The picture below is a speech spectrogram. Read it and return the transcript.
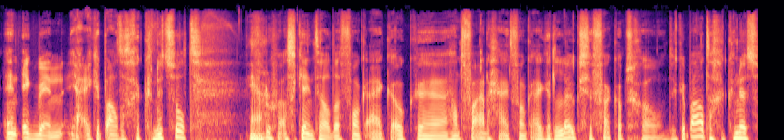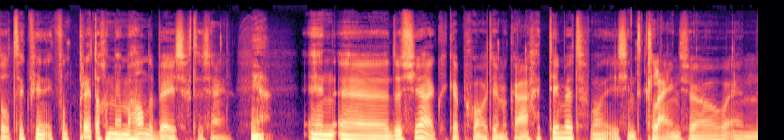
En ik ben, ja, ik heb altijd geknutseld. Ja. Vroeger als kind al. Dat vond ik eigenlijk ook, eh, handvaardigheid vond ik eigenlijk het leukste vak op school. Dus ik heb altijd geknutseld. Ik, vind, ik vond het prettig om met mijn handen bezig te zijn. Ja. En eh, dus ja, ik, ik heb gewoon het in elkaar getimmerd. Gewoon eens in het klein zo. En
